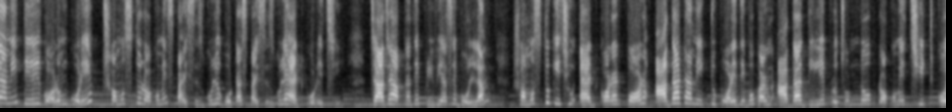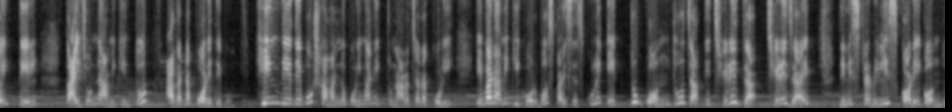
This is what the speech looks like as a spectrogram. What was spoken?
আমি তেল গরম করে সমস্ত রকমের স্পাইসেসগুলো গোটা স্পাইসেসগুলো অ্যাড করেছি। যা যা আপনাদের প্রিভিয়াসে বললাম, সমস্ত কিছু অ্যাড করার পর আদাটা আমি একটু পরে দেবো, কারণ আদা দিলে প্রচণ্ড রকমের ছিটকোয় তেল, তাই জন্য আমি কিন্তু আদাটা পরে দেব। হিং দিয়ে দেব, সামান্য পরিমাণ একটু নাড়াচাড়া করি। এবার আমি কি করব স্পাইসেসগুলো একটু গন্ধ যাতে ছেড়ে যা, ছেড়ে যায়, জিনিসটা রিলিজ করে গন্ধ।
